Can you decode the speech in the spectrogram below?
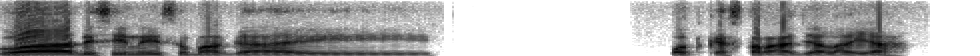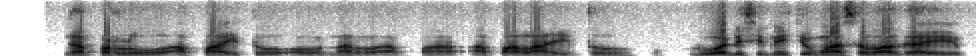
gua di sini sebagai podcaster aja lah ya. Nggak perlu apa itu owner apa apalah itu. Gua di sini cuma sebagai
